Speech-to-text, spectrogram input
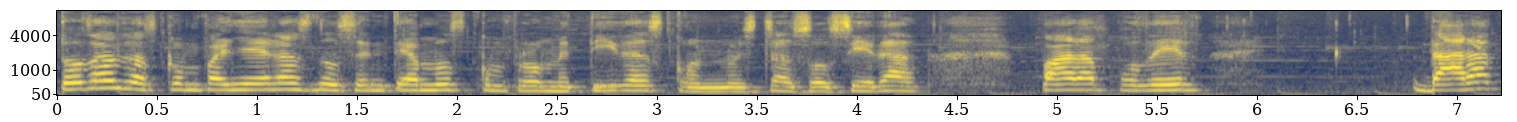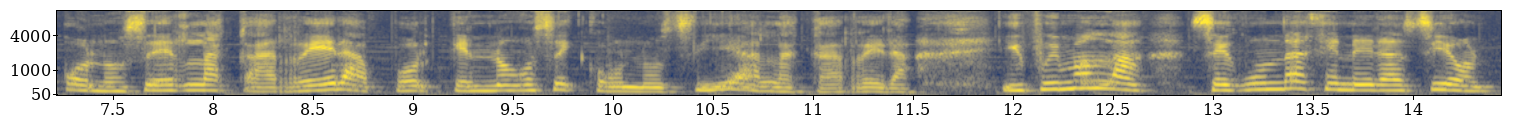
todas las compañeras nos sentíamos comprometidas con nuestra sociedad para poder dar a conocer la carrera porque no se conocía la carrera. Y fuimos la segunda generación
